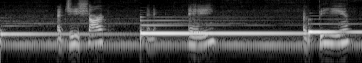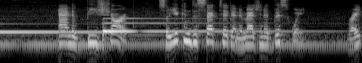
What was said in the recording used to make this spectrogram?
a G sharp, an A, a B, and a B sharp. So you can dissect it and imagine it this way, right?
